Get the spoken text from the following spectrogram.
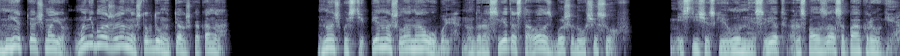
«Нет, товарищ майор, мы не блаженны, чтобы думать так же, как она». Ночь постепенно шла на убыль, но до рассвета оставалось больше двух часов. Мистический лунный свет расползался по округе.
